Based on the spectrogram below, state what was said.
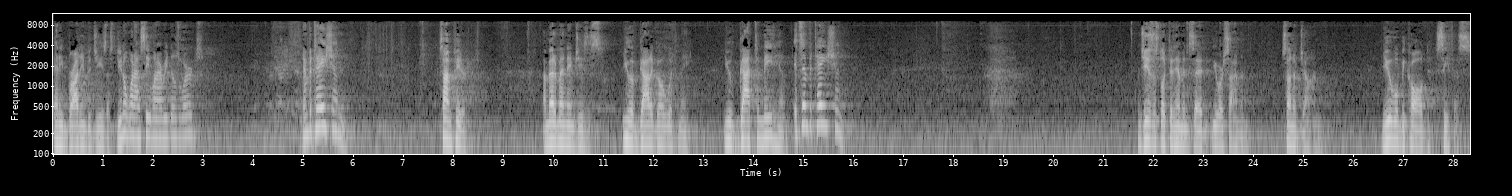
And he brought him to Jesus. Do you know what I see when I read those words? Invitation. Simon Peter, I met a man named Jesus. You have got to go with me. You've got to meet him. It's invitation. Jesus looked at him and said, You are Simon, son of John. You will be called Cephas.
